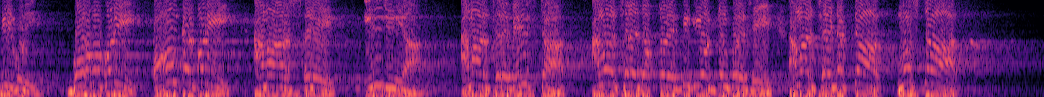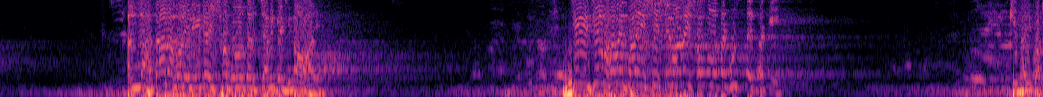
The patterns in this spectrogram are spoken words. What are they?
ফিল করি গর্ব করি, অহংকার করি, আমার ছেলে ইঞ্জিনিয়ার, আমার ছেলে ব্যারিস্টার, আমার ছেলে ডক্টরের ডিগ্রি অর্জন করেছে, আমার ছেলে ডাক্তার, মাস্টার। আল্লাহ তাআলা বলেন, এটাই সফলতার চাবিকাঠি নয়। যে যেভাবে পারে, সে সেভাবেই সফলতা খুঁজতে থাকে। কি ভাই, কথা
